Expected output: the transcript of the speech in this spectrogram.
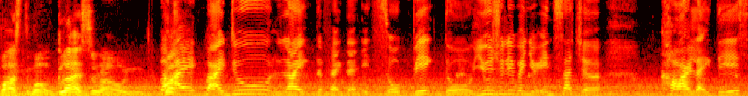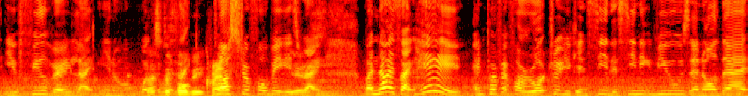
vast amount of glass around. But, I but I do like the fact that it's so big though. Usually when you're in such a car like this, you feel very like, you know, what's the word, Claustrophobic. like, claustrophobic is Yes. right. But now it's like, hey, and perfect for a road trip. You can see the scenic views and all that.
